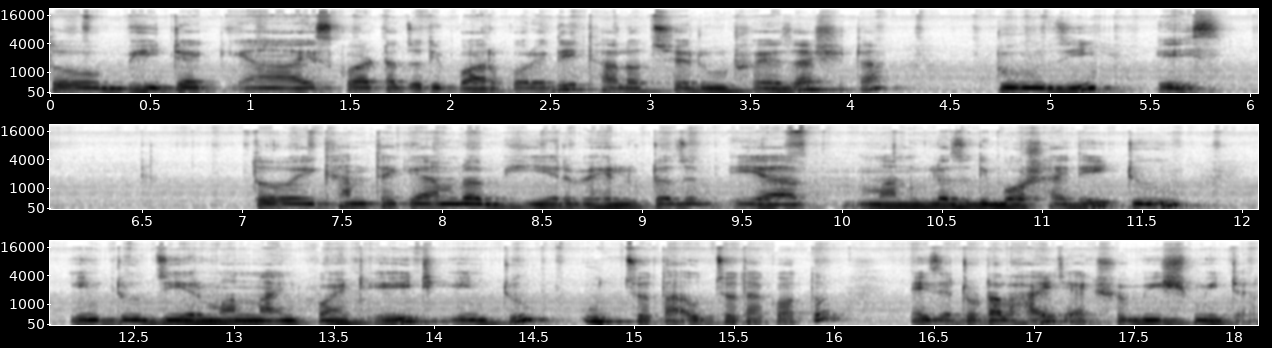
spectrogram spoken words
তো ভিটেক স্কোয়ারটা যদি পার করে দিই, তাহলে হচ্ছে রুট হয়ে যায় সেটা টু জি এইচ তো এখান থেকে আমরা ভি এর ভ্যালুটা যদি মানগুলো যদি বসাই দিই টু ইন্টু জি এর মান নাইন পয়েন্ট এইট ইন্টু উচ্চতা উচ্চতা কত? এই যে টোটাল হাইট একশো বিশ মিটার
